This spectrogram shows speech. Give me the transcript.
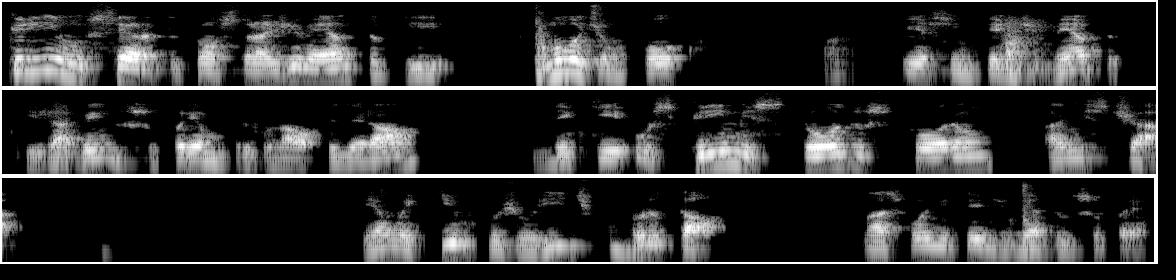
cria um certo constrangimento que mude um pouco tá? esse entendimento, que já vem do Supremo Tribunal Federal, de que os crimes todos foram anistiados é um equívoco jurídico brutal, mas foi o entendimento do Supremo.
